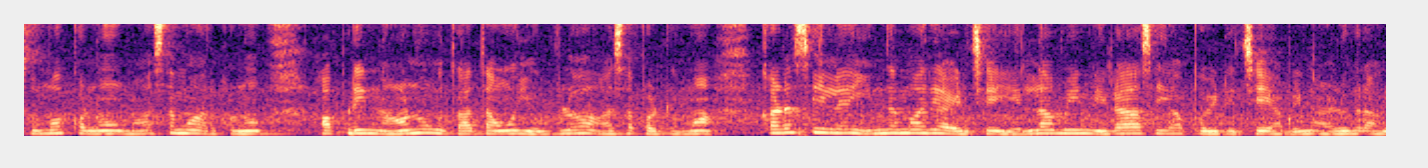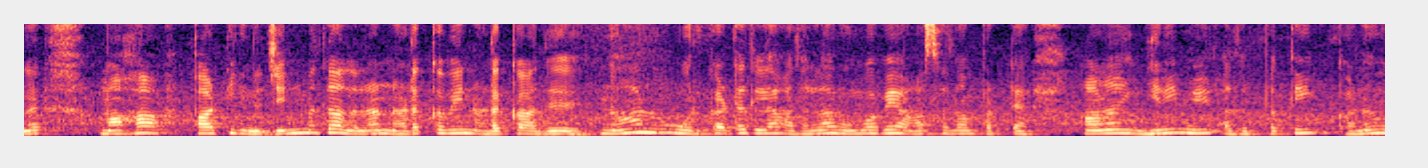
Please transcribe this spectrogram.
சுமக்கணும் மாசமாக இருக்கணும் அப்படின்னு நானும் உங்கள் தாத்தாவும் எவ்வளோ ஆசைப்பட்டோமா? கடைசியில் இந்த மாதிரி ஆயிடுச்சே எல்லாமே நிராசையாக போயிடுச்சு அப்படின்னு அழுகுறாங்க. மகா பாட்டி இந்த ஜென்மத்தை அதெல்லாம் நடக்கவே நடக்காது. நானும் ஒரு கட்டத்தில் அதெல்லாம் ரொம்பவே ஆசை தான் பட்டேன். ஆனால் இனிமேல் அதை பற்றி கனவு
